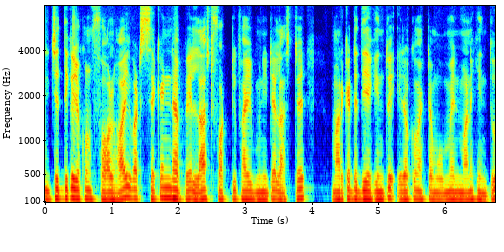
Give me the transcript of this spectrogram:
নিচের দিকে যখন ফল হয় বাট সেকেন্ড হাফে লাস্ট ফর্টি ফাইভ মিনিটে লাস্টে মার্কেটে দিয়ে কিন্তু এরকম একটা মুভমেন্ট মানে কিন্তু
